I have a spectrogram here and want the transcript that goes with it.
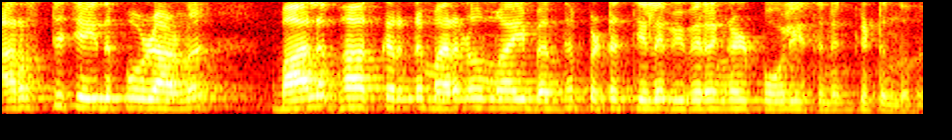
അറസ്റ്റ് ചെയ്തപ്പോഴാണ് ബാലഭാസ്കറിന്റെ മരണവുമായി ബന്ധപ്പെട്ട ചില വിവരങ്ങൾ പോലീസിന് കിട്ടുന്നത്.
